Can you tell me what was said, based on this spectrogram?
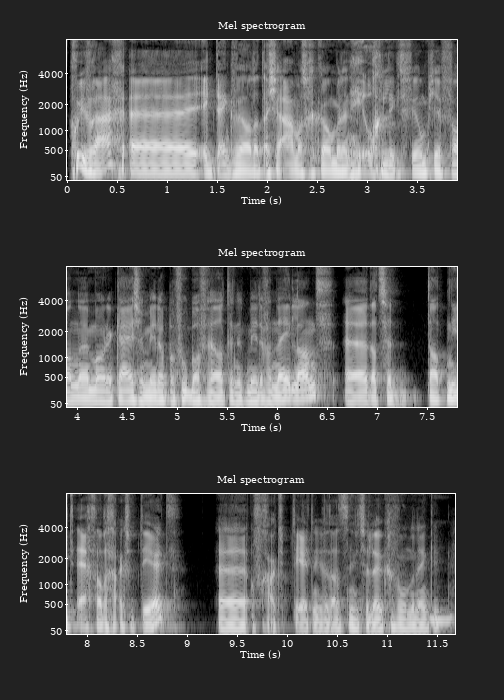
Goeie vraag. Uh, ik denk wel dat als je aan was gekomen met een heel gelikt filmpje van uh, Mona Keizer midden op een voetbalveld in het midden van Nederland, uh, dat ze dat niet echt hadden geaccepteerd. of geaccepteerd, dat hadden ze niet zo leuk gevonden, denk ik. Mm.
